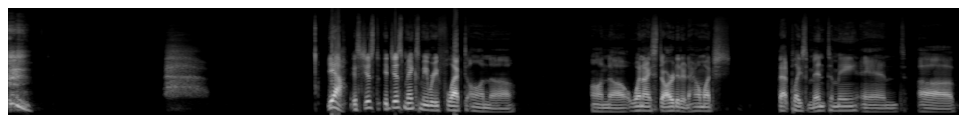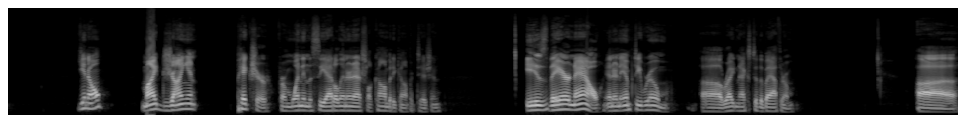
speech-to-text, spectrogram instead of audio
yeah, it's just it just makes me reflect on uh, on uh, when I started and how much that place meant to me, and uh, you know, my giant picture from winning the Seattle International Comedy Competition is there now in an empty room, uh, right next to the bathroom. Uh,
